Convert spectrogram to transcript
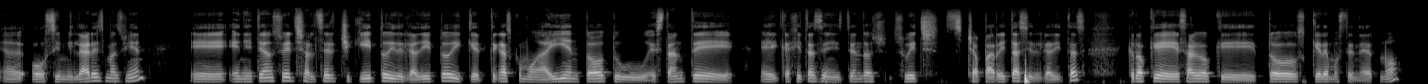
eh, o similares más bien, eh, en Nintendo Switch al ser chiquito y delgadito y que tengas como ahí en todo tu estante eh, cajitas de Nintendo Switch chaparritas y delgaditas, creo que es algo que todos queremos tener, ¿no?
